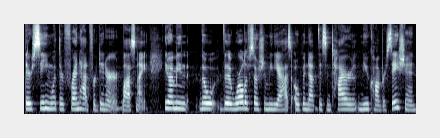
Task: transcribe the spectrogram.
they're seeing what their friend had for dinner last night. You know, I mean, the the world of social media has opened up this entire new conversation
